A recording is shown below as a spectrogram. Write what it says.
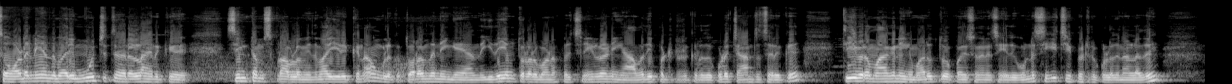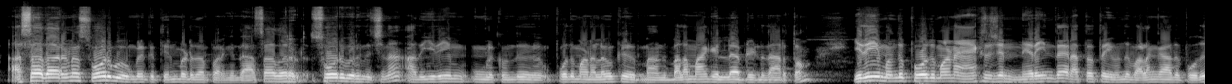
ஸோ உடனே அந்த மாதிரி மூச்சு திணறல்லாம் இருக்கு சிம்டம்ஸ் ப்ராப்ளம் இந்த மாதிரி இருக்குன்னா உங்களுக்கு தொடர்ந்து நீங்கள் அந்த இதயம் தொடர்பான பிரச்சனைகளை நீங்கள் அவதிப்பட்டு இருக்கிறது கூட சான்சஸ் இருக்கு. தீவிரமாக நீங்கள் மருத்துவ பரிசோதனை செய்து கொண்டு சிகிச்சை பெற்றுக்கொள்வது நல்லது. அசாதாரண சோர்வு உங்களுக்கு தென்படுதான் பாருங்கள் இந்த அசாதாரண சோர்வு இருந்துச்சுன்னா அது இதயம் உங்களுக்கு வந்து போதுமான அளவுக்கு பலமாக இல்லை அப்படின்றது அர்த்தம். இதயம் வந்து போதுமான ஆக்சிஜன் நிறைந்த ரத்தத்தை வந்து வழங்காத போது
